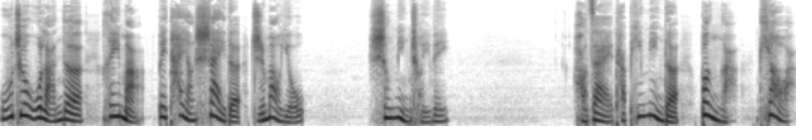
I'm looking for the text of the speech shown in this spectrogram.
无遮无拦的黑马被太阳晒得直冒油，生命垂危。好在他拼命的蹦啊！跳啊！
